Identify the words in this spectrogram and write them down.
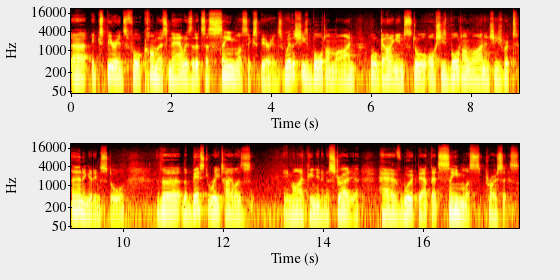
uh, experience for commerce now is that it's a seamless experience. Whether she's bought online or going in store, or she's bought online and she's returning it in store, the, the best retailers, in my opinion, in Australia have worked out that seamless process.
